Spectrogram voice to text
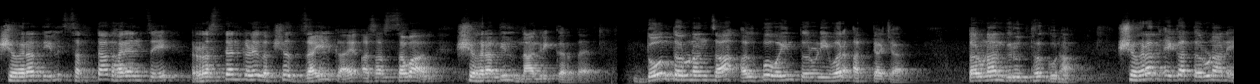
शहरातील सत्ताधाऱ्यांचे रस्त्यांकडे लक्ष जाईल काय असा सवाल शहरातील नागरिक करतायत? दोन तरुणांचा अल्पवयीन तरुणीवर अत्याचार तरुणांविरुद्ध गुन्हा शहरात एका तरुणाने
